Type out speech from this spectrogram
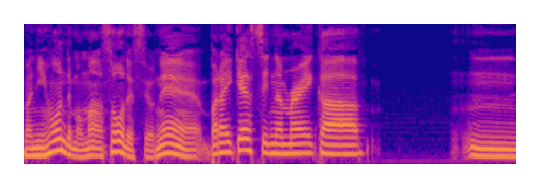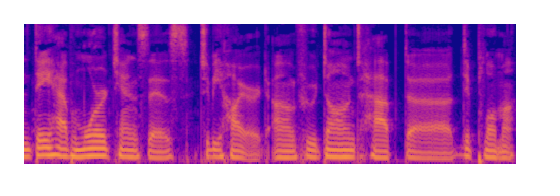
まあ日本でもまあそうですよね。But I guess in America, um, they have more chances to be hired um, who don't have the diploma.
